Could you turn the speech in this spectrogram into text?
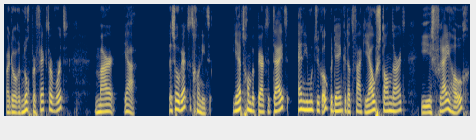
waardoor het nog perfecter wordt. Maar ja, zo werkt het gewoon niet. Je hebt gewoon beperkte tijd en je moet natuurlijk ook bedenken dat vaak jouw standaard, die is vrij hoog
